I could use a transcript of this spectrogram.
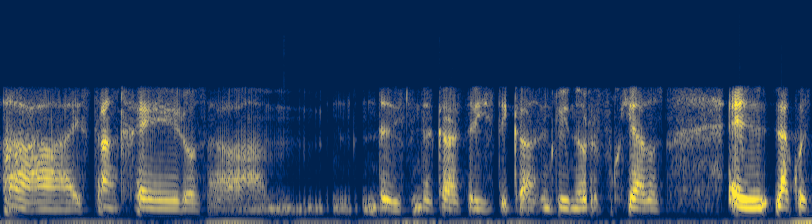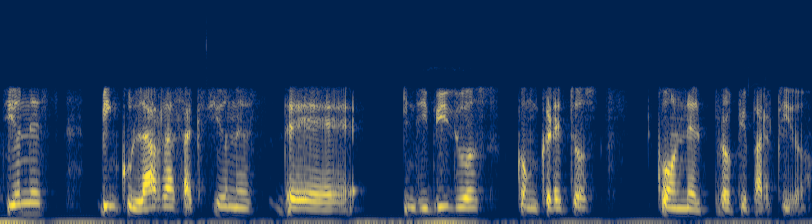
a extranjeros a, um, de distintas características, incluyendo refugiados. El, la cuestión es vincular las acciones de individuos concretos con el propio partido.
